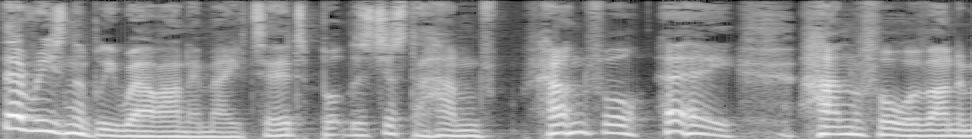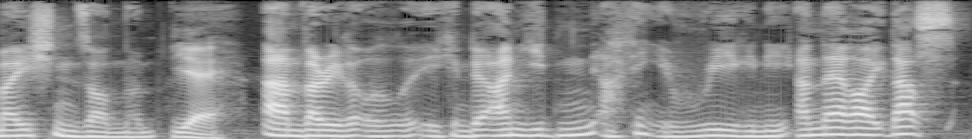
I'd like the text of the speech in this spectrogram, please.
they're reasonably well animated, but there's just a hand handful, hey, handful of animations on them, yeah, and very little that you can do. And you, I think you really need, and they're like that's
